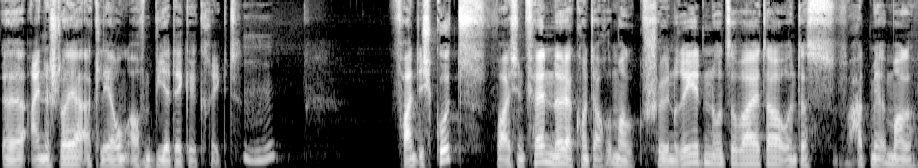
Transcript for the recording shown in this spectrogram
äh, eine Steuererklärung auf den Bierdeckel kriegt. Fand ich gut, war ich ein Fan, ne? der konnte auch immer schön reden und so weiter und das hat mir immer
